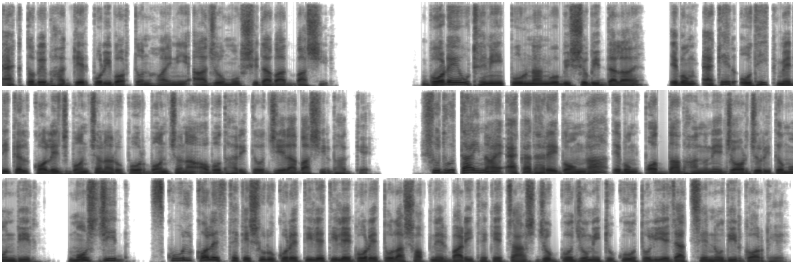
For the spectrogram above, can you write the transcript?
এক, তবে ভাগ্যের পরিবর্তন হয়নি আজও মুর্শিদাবাদবাসীর। গড়ে ওঠেনি পূর্ণাঙ্গ বিশ্ববিদ্যালয় এবং একের অধিক মেডিকেল কলেজ বঞ্চনার উপর বঞ্চনা অবধারিত জেলাবাসীর ভাগ্যে। শুধু তাই নয়, একাধারে গঙ্গা এবং পদ্মা ভাঙনে জর্জরিত মন্দির, মসজিদ, স্কুল কলেজ থেকে শুরু করে তিলে তিলে গড়ে তোলা স্বপ্নের বাড়ি থেকে চাষযোগ্য জমিটুকুও তলিয়ে যাচ্ছে নদীর গর্ভে।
